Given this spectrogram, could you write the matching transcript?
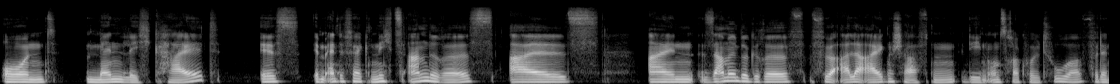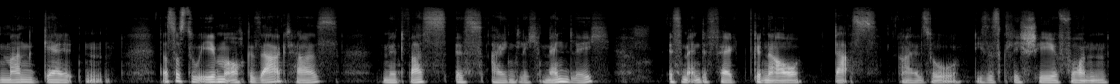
Und Männlichkeit ist im Endeffekt nichts anderes als ein Sammelbegriff für alle Eigenschaften, die in unserer Kultur für den Mann gelten. Das, was du eben auch gesagt hast, mit was ist eigentlich männlich, ist im Endeffekt genau das. Also dieses Klischee von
